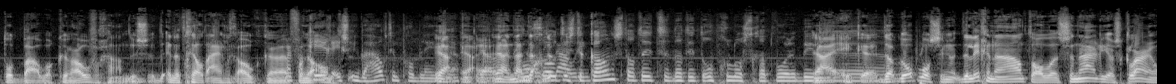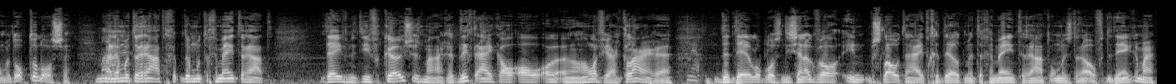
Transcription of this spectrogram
tot bouwen kan overgaan. Dus, eh, en dat geldt eigenlijk ook eh Maar voor de parkeren is überhaupt een probleem. Ja, ja, ja, nou, Hoe groot is de kans dat dit, dat dit opgelost gaat worden binnen... Ja, ik, de, de oplossingen, er liggen een aantal scenario's klaar om het op te lossen. Maar, Maar- dan, moet de raad, dan moet de gemeenteraad definitieve keuzes maken. Het ligt eigenlijk al, al een half jaar klaar. eh. Ja. De deeloplossingen die zijn ook wel in beslotenheid gedeeld met de gemeenteraad om eens erover te denken. Maar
